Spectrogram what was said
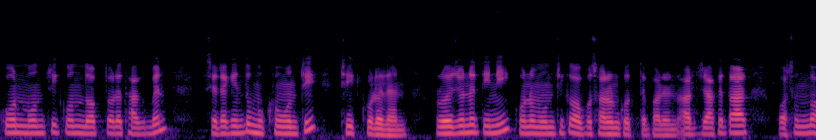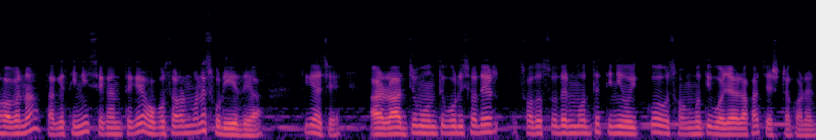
কোন মন্ত্রী কোন দপ্তরে থাকবেন সেটা কিন্তু মুখ্যমন্ত্রী ঠিক করে দেন। প্রয়োজনে তিনি কোনো মন্ত্রীকে অপসারণ করতে পারেন। আর যাকে তার পছন্দ হবে না, তাকে তিনি সেখান থেকে অপসারণ মানে সরিয়ে দেওয়া ঠিক আছে? আর রাজ্য মন্ত্রী পরিষদের সদস্যদের মধ্যে তিনি ঐক্য ও সংহতি বজায় রাখার চেষ্টা করেন।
